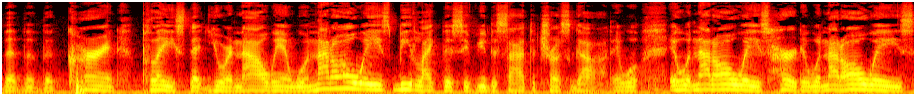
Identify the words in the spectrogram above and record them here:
the, the, the current place that you are now in will not always be like this if you decide to trust God. It will it will not always hurt. It will not always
